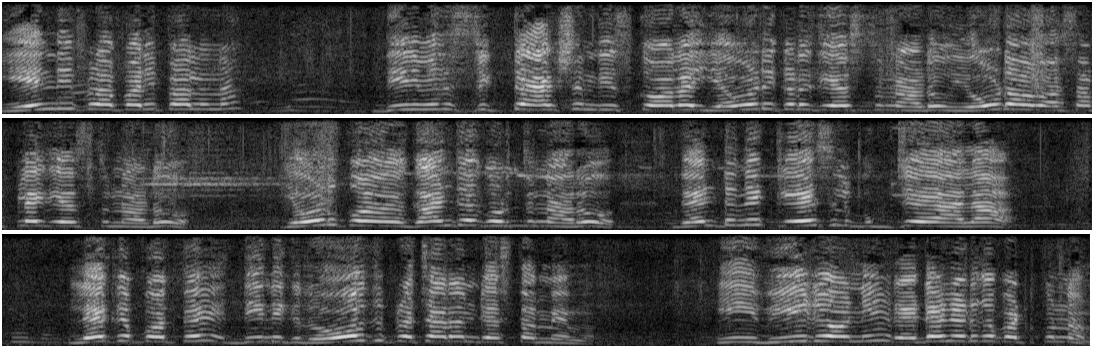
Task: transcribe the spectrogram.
ఏంది పరిపాలన? దీని మీద స్ట్రిక్ట్ యాక్షన్ తీసుకోవాలా? ఎవడు ఇక్కడ చేస్తున్నాడు? ఎవడు సప్లై చేస్తున్నాడు? ఎవడు కొ- గాంజా కొడుతున్నారు? వెంటనే కేసులు బుక్ చేయాలా? లేకపోతే దీనికి రోజు ప్రచారం చేస్తాం మేము. ఈ వీడియోని రెడ్ హ్యాండెడ్గా పట్టుకున్నాం.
